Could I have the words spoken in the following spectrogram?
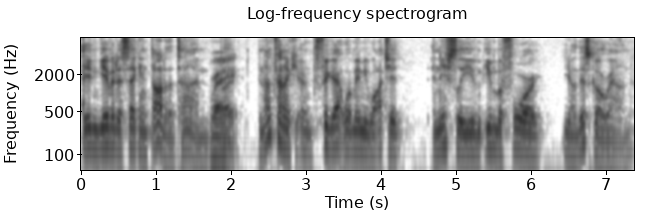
didn't give it a second thought at the time. Right. and I'm trying to figure out what made me watch it initially, even even before you know this go round.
